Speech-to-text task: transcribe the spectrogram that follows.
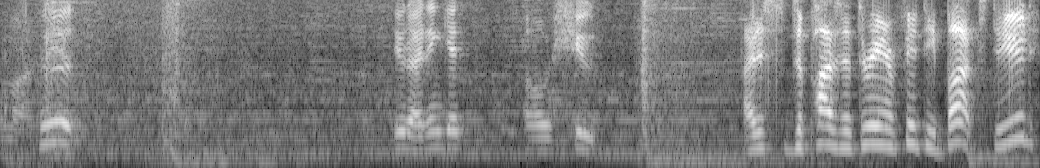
Come on, Huh. man. dude. I didn't get. Oh shoot! I just deposited 350 bucks, dude.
